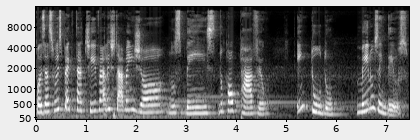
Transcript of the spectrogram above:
pois a sua expectativa ela estava em Jó, nos bens, no palpável, em tudo, menos em Deus.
